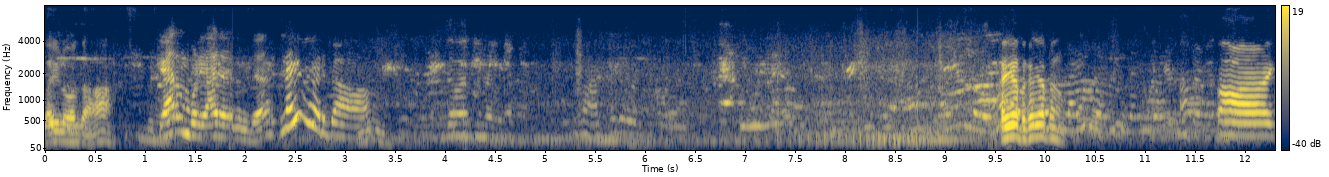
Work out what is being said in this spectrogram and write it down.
லைவ்ல வருதா கேரம் போர்டு யார் லைவ் வருதா ஹாய்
